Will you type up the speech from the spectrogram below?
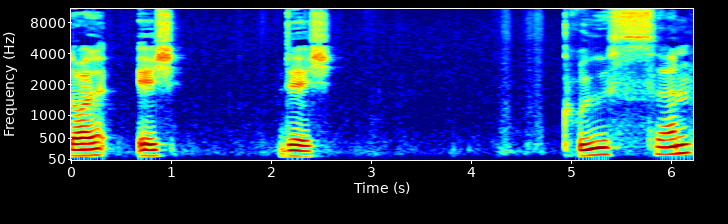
soll ich dich grüßen?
